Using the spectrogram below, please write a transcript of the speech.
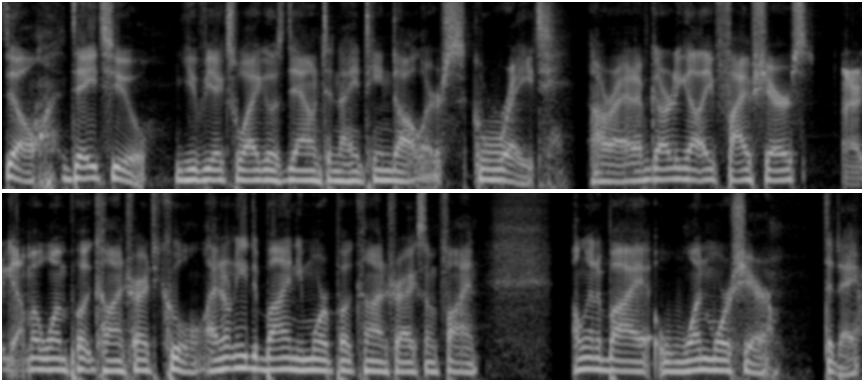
So, day two, UVXY goes down to $19. Great. All right, I've already got like five shares. I got my one put contract. Cool. I don't need to buy any more put contracts. I'm fine. I'm going to buy one more share today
